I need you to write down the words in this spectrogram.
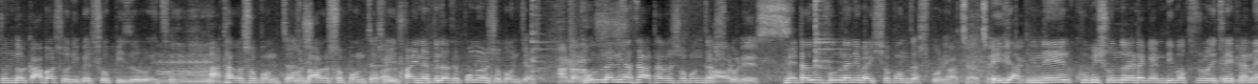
সুন্দর কাবা শরীফের শোপিসও রয়েছে। আঠারোশো পঞ্চাশ বারোশো পঞ্চাশ এই পাইনাপেল আছে পনেরোশো পঞ্চাশ। ফুলদানি আছে আঠারোশো পঞ্চাশ করে। মেটালের ফুলদানি বাইশশো পঞ্চাশ করে। আচ্ছা, আচ্ছা, এই যে আপনার খুবই সুন্দর একটা ক্যান্ডি বক্স রয়েছে এখানে।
